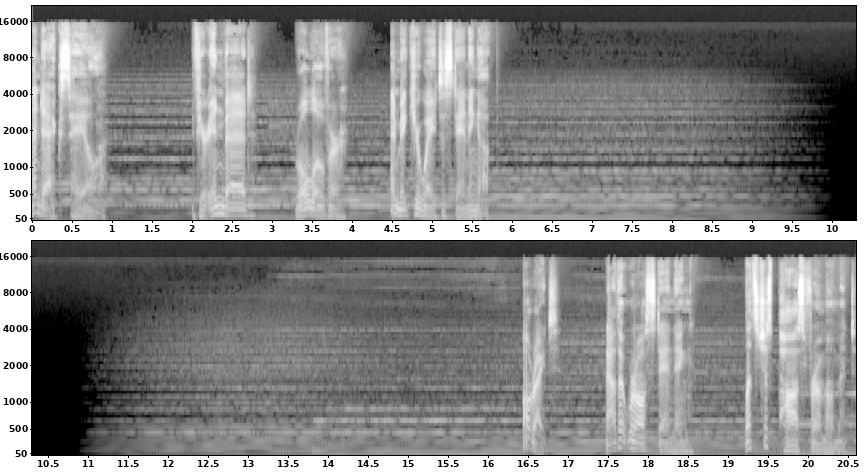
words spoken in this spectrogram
and exhale. If you're in bed, roll over and make your way to standing up. Now that we're all standing, let's just pause for a moment.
